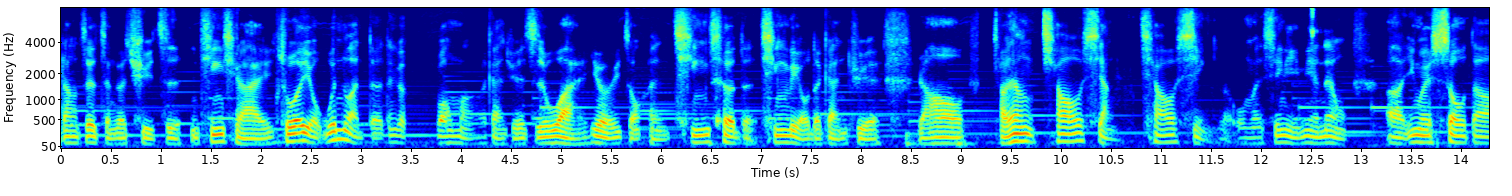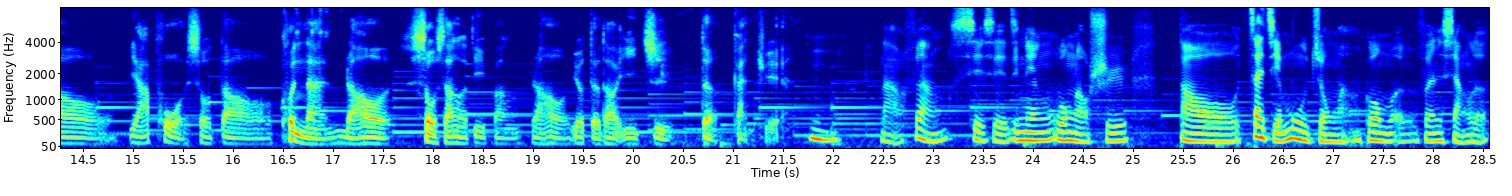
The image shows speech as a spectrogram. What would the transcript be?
让这整个曲子你听起来，除了有温暖的那个光芒的感觉之外，又有一种很清澈的清流的感觉，然后好像敲响、敲醒了我们心里面那种，呃，因为受到压迫、受到困难，然后受伤的地方，然后又得到医治的感觉。嗯，那非常谢谢今天翁老师。到在节目中啊，跟我们分享了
